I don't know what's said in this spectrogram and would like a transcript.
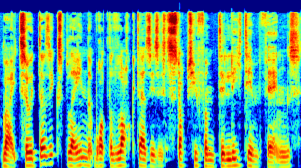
Right, so it does explain that what the lock does is it stops you from deleting things,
